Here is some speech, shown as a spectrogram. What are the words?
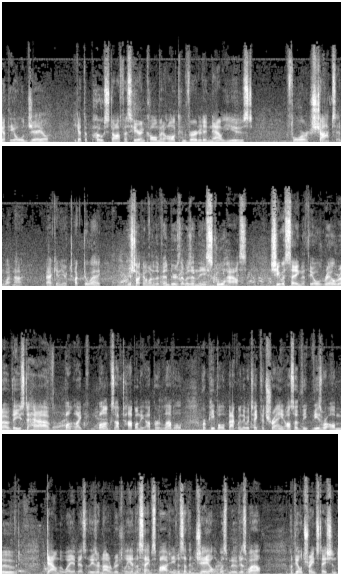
got the old jail, you got the post office here in Coleman, all converted and now used for shops and whatnot back in here, tucked away. We're just talking to one of the vendors that was in the schoolhouse. She was saying that the old railroad, they used to have like bunks up top on the upper level where people, back when they would take the train, also the, these were all moved down the way a bit, so these are not originally in the same spot. Even so, the jail was moved as well. But the old train station,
